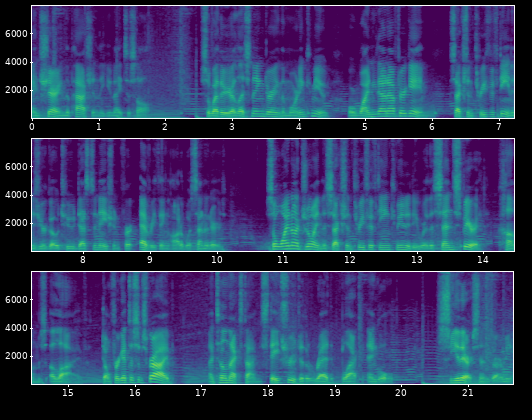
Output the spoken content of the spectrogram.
and sharing the passion that unites us all. So, whether you're listening during the morning commute or winding down after a game, Section 315 is your go to destination for everything Ottawa Senators. So, why not join the Section 315 community where the Sens spirit comes alive? Don't forget to subscribe. Until next time, stay true to the red, black, and gold. See you there, Sens Army.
